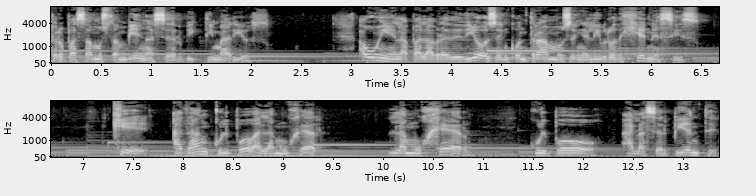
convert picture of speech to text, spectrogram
pero pasamos también a ser victimarios. Aún en la palabra de Dios encontramos en el libro de Génesis que Adán culpó a la mujer, la mujer culpó a la serpiente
